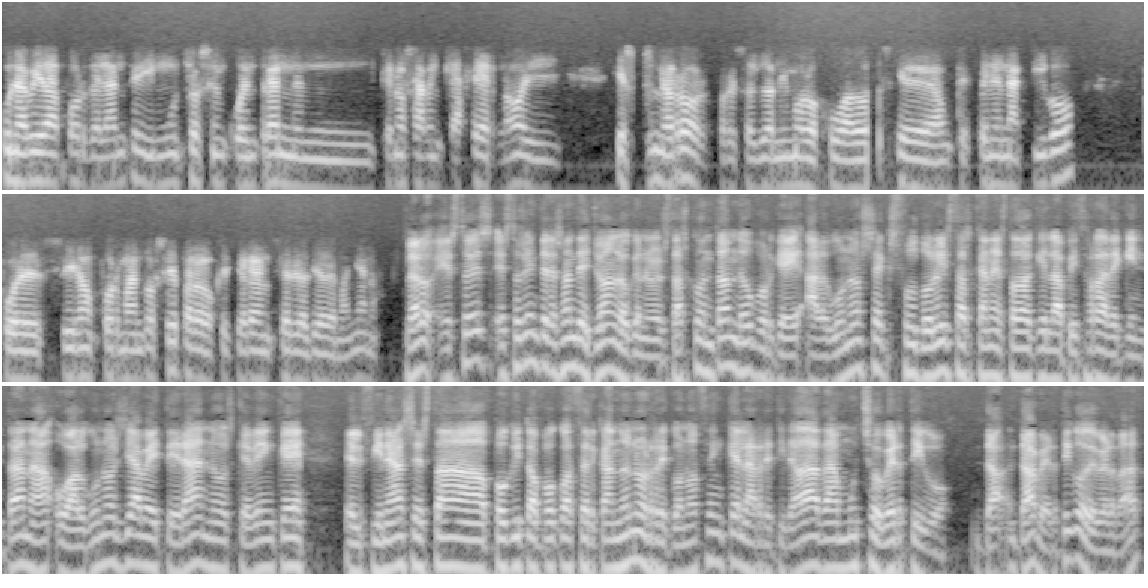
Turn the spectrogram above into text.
una vida por delante y muchos se encuentran en, que no saben qué hacer, ¿no? Y, eso es un error, por eso yo animo a los jugadores que aunque estén en activo, pues sigan formándose para lo que quieran ser el día de mañana. Claro, esto es, esto es interesante, Joan, lo que nos estás contando, porque algunos exfutbolistas que han estado aquí en la pizarra de Quintana, o algunos ya veteranos que ven que el final se está poquito a poco acercando, nos reconocen que la retirada da mucho vértigo. ¿Da, da vértigo, de verdad?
